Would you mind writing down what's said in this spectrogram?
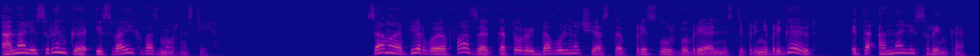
Анализ рынка и своих возможностей. Самая первая фаза, которой довольно часто пресс-службы в реальности пренебрегают, это анализ рынка —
